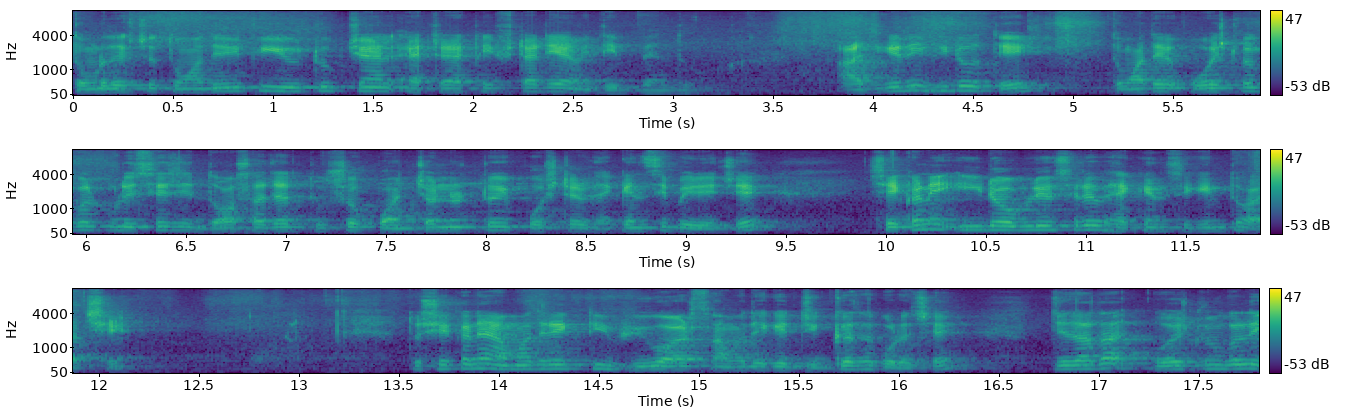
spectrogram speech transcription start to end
তোমরা দেখছ তোমাদের ইপি ইউটিউব চ্যানেল অ্যাট্রাকটিভ স্টাডি আমি দিব্যেন্দু আজকের এই ভিডিওতে তোমাদের ওয়েস্ট বেঙ্গল পুলিশের যে দশ হাজার দুশো পঞ্চান্নটি পোস্টের ভ্যাকেন্সি বেরিয়েছে সেখানে E ইডব্লিউএসেরও ভ্যাকেন্সি কিন্তু আছে। তো সেখানে আমাদের একটি ভিউয়ার্স আমাদেরকে জিজ্ঞাসা করেছে যে, দাদা ওয়েস্ট বেঙ্গলে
